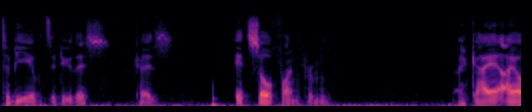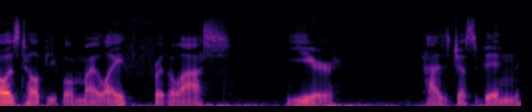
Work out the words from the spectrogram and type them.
to be able to do this because it's so fun for me. Like, I, I always tell people, my life for the last year has just been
